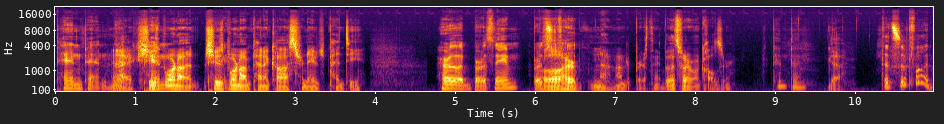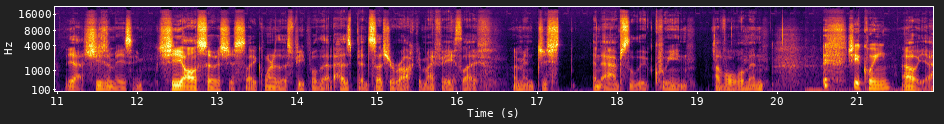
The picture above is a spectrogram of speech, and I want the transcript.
Pen Pen. not Yeah. She was born on she was born on Pentecost. Her name's Penty. Her like, birth name. Birth Well, her no, not her birth name, but that's what everyone calls her. Pim Pim. Yeah. That's so fun. Yeah, she's amazing. She also is just like one of those people that has been such a rock in my faith life. I mean, just an absolute queen of a woman. She a queen. Oh yeah,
